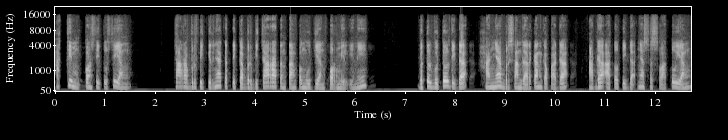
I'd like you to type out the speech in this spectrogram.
hakim konstitusi yang cara berpikirnya ketika berbicara tentang pengujian formil ini betul-betul tidak hanya bersandarkan kepada ada atau tidaknya sesuatu yang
